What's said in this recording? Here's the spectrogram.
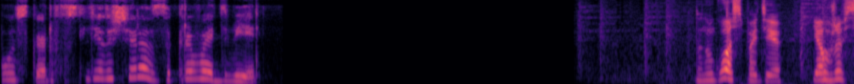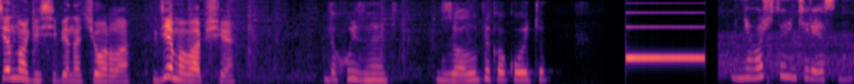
Оскар, в следующий раз закрывай дверь. Да ну господи, я уже все ноги себе натерла. Где мы вообще? Да хуй знает. В залупе какой-то. Мне вот что интересно.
